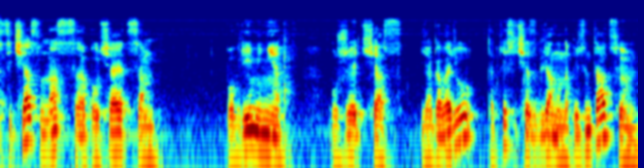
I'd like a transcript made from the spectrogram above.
сейчас у нас получается по времени уже час я говорю. Так, я сейчас гляну на презентацию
